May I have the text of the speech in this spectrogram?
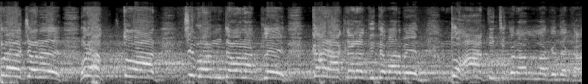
প্রয়োজনে রক্ত জীবন দেওয়া লাগলে কারা কারা দিতে পারবেন? তো হাত উঁচু করে আল্লাহকে দেখা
